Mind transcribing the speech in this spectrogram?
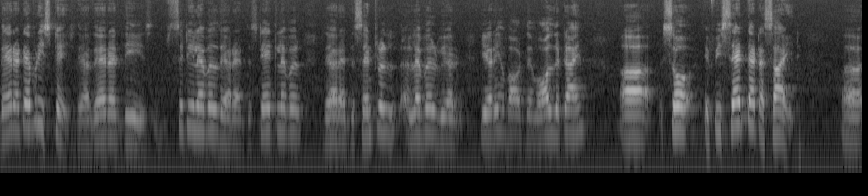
there at every stage. They are there at the city level, they are at the state level, they are at the central level. We are hearing about them all the time. Uh, so if we set that aside, uh,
